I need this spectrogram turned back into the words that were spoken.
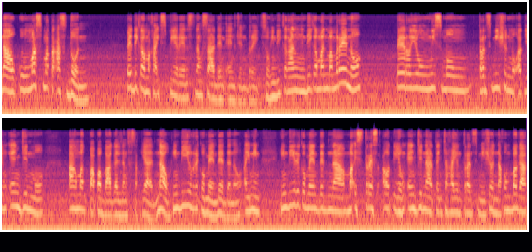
now kung mas mataas doon pwede ka maka-experience ng sudden engine brake so hindi ka hindi ka man mamreno pero yung mismong transmission mo at yung engine mo ang magpapabagal ng sasakyan. Now, hindi yung recommended ano. I mean, hindi recommended na ma-stress out yung engine natin tsaka yung transmission na kumbaga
